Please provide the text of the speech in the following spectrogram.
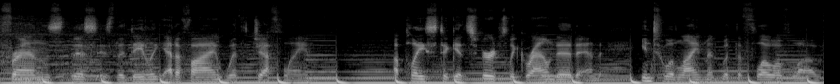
friends. This is the Daily Edify with Jeff Lane, a place to get spiritually grounded and into alignment with the flow of love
